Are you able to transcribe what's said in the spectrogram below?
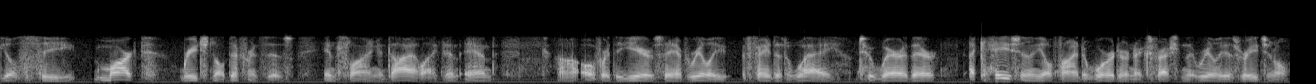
you'll see marked regional differences in slang and dialect. And, and uh, over the years, they have really faded away to where there occasionally you'll find a word or an expression that really is regional.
